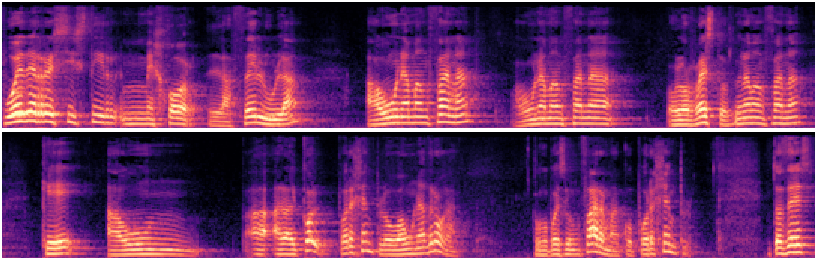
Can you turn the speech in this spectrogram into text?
puede resistir mejor la célula a una manzana, a una manzana o los restos de una manzana que a un, al alcohol, por ejemplo, o a una droga, como puede ser un fármaco, por ejemplo. Entonces,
